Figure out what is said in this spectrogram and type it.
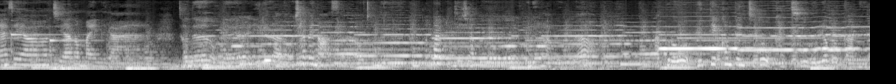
안녕하세요. 지안 엄마입니다. 저는 오늘 일을 하러 샵에 나왔어요. 저는 콧발 뷰티샵을 운영하고 있고요. 앞으로 뷰티 컨텐츠도 같이 올려볼까 합니다.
